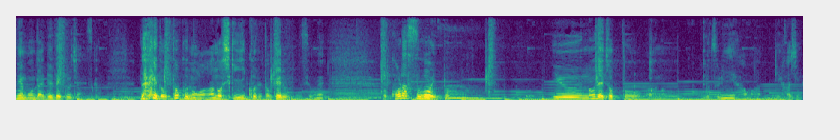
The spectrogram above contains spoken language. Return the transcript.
ね、問題出てくるじゃないですか。だけど解くのはあの式1個で解けるんですよね。これはすごいというのでちょっとあの物理にはまり始め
